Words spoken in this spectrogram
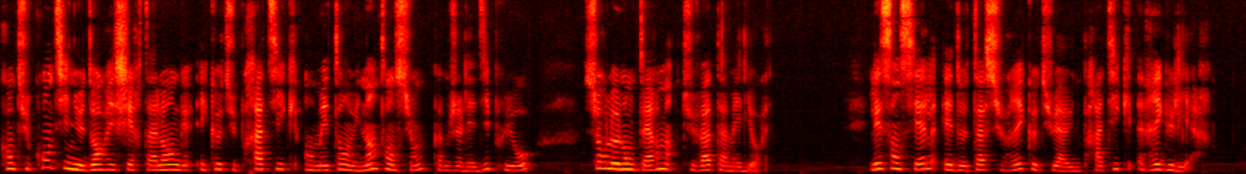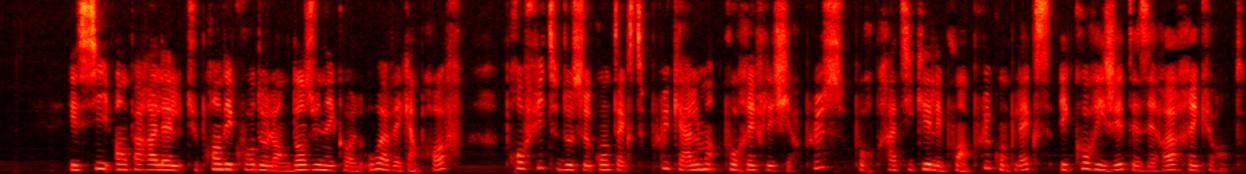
Quand tu continues d'enrichir ta langue et que tu pratiques en mettant une intention, comme je l'ai dit plus haut, sur le long terme, tu vas t'améliorer. L'essentiel est de t'assurer que tu as une pratique régulière. Et si en parallèle tu prends des cours de langue dans une école ou avec un prof, profite de ce contexte plus calme pour réfléchir plus, pour pratiquer les points plus complexes et corriger tes erreurs récurrentes.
